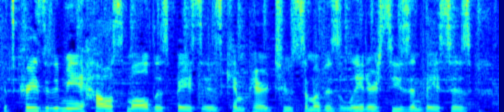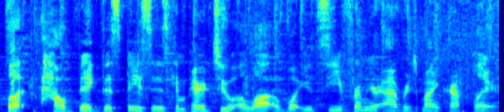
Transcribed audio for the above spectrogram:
It's crazy to me how small this base is compared to some of his later season bases, but how big this base is compared to a lot of what you'd see from your average Minecraft player.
